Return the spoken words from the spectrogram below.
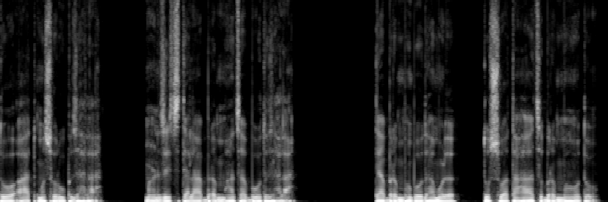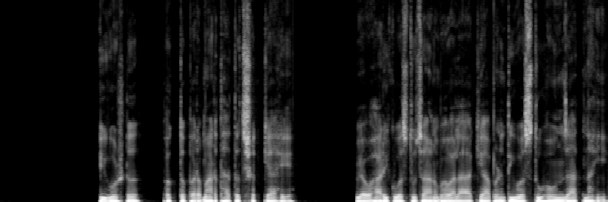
तो आत्मस्वरूप झाला. म्हणजेच त्याला ब्रह्माचा बोध झाला. त्या ब्रह्मबोधामुळं तो स्वतःच ब्रह्म होतो. ही गोष्ट फक्त परमार्थातच शक्य आहे. व्यावहारिक वस्तूचा अनुभव आला की आपण ती वस्तू होऊन जात नाही.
